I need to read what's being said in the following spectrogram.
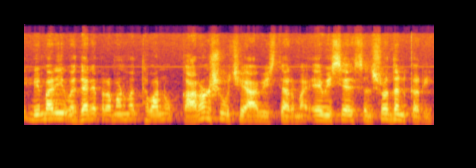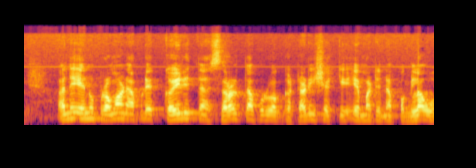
બીમારી વધારે પ્રમાણમાં થવાનું કારણ શું છે આ વિસ્તારમાં એ વિશે સંશોધન કરી અને એનું પ્રમાણ આપણે કઈ રીતના સરળતાપૂર્વક ઘટાડી શકીએ એ માટેના પગલાઓ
